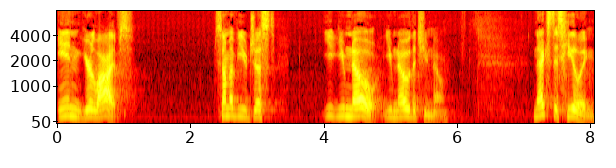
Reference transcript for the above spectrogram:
in your lives. Some of you just you, you know, you know that you know. Next is healing.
